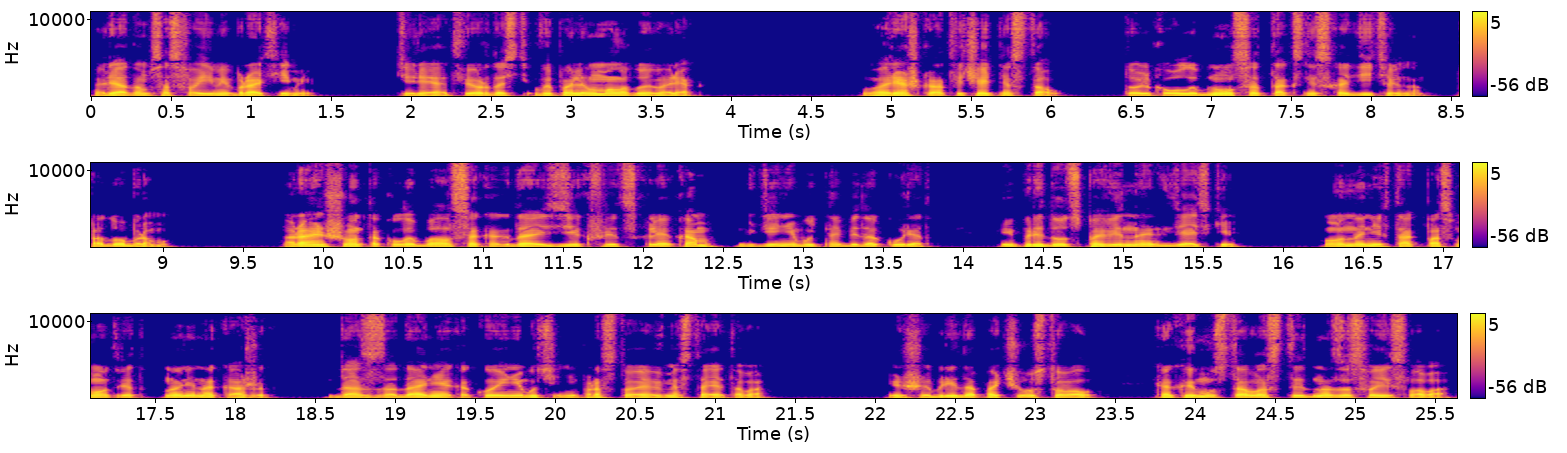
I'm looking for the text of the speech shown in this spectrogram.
рядом со своими братьями. Теряя твердость, выпалил молодой варяг. Варяжка отвечать не стал, только улыбнулся так снисходительно, по-доброму. Раньше он так улыбался, когда Зигфрид с Клеком где-нибудь набедокурят и придут с повинной к дядьке. Он на них так посмотрит, но не накажет, даст задание какое-нибудь непростое вместо этого. И Шибрида почувствовал, как ему стало стыдно за свои слова.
